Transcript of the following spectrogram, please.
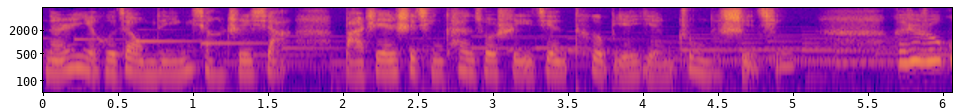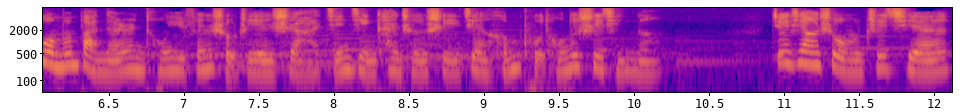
男人也会在我们的影响之下，把这件事情看作是一件特别严重的事情。可是，如果我们把男人同意分手这件事啊，仅仅看成是一件很普通的事情呢？就像是我们之前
